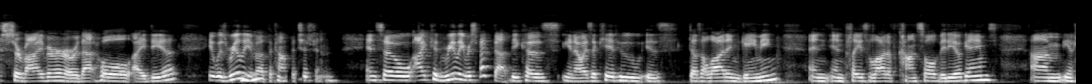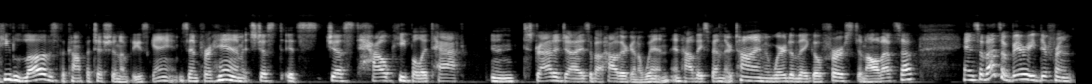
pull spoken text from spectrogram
survivor or that whole idea it was really mm-hmm. about the competition. And so i could really respect that because you know as a kid who is does a lot in gaming and and plays a lot of console video games um, you know he loves the competition of these games. And for him it's just it's just how people attack and strategize about how they're going to win and how they spend their time and where do they go first and all that stuff. And so that's a very different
